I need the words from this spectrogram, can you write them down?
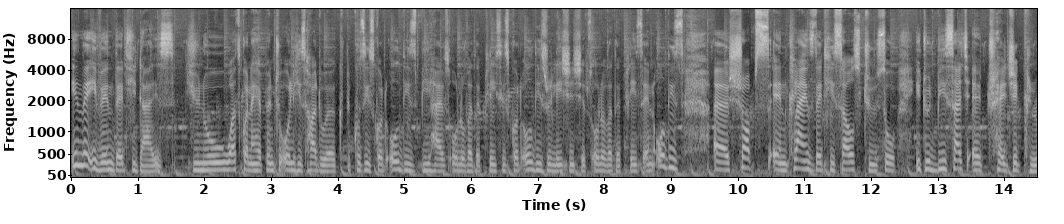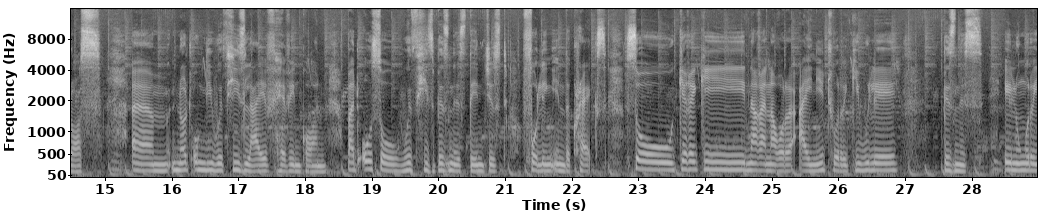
in the event that he dies, you know what's going to happen to all his hard work because he's got all these beehives all over the place. He's got all these relationships all over the place and all these uh, shops and clients that he sells to. So it would be such a tragic loss, um, not only with his life having gone, but also with his business then just falling in the cracks. So I need to business e leng gore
